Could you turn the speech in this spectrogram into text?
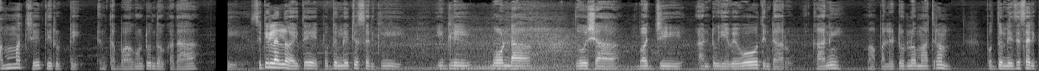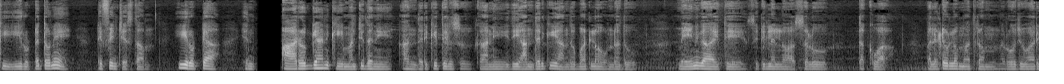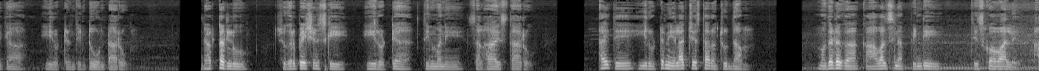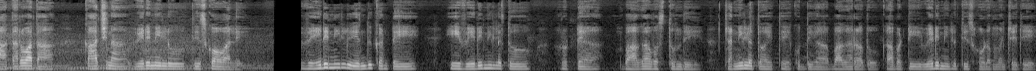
అమ్మ చేతి రొట్టె ఎంత బాగుంటుందో కదా. సిటీలలో అయితే పొద్దున్న లేచేసరికి ఇడ్లీ బోండా దోశ బజ్జీ అంటూ ఏవేవో తింటారు. కానీ మా పల్లెటూరులో మాత్రం పొద్దున్న లేచేసరికి ఈ రొట్టెతోనే టిఫిన్ చేస్తాం. ఈ రొట్టె ఎంత ఆరోగ్యానికి మంచిదని అందరికీ తెలుసు. కానీ ఇది అందరికీ అందుబాటులో ఉండదు. మెయిన్గా అయితే సిటీలలో అస్సలు తక్కువ. పల్లెటూరులో మాత్రం రోజువారీగా ఈ రొట్టెను తింటూ ఉంటారు. డాక్టర్లు షుగర్ పేషెంట్స్కి ఈ రొట్టె తినమని సలహా ఇస్తారు. అయితే ఈ రొట్టెని ఎలా చేస్తారో చూద్దాం. మొదటగా కావలసిన పిండి తీసుకోవాలి. ఆ తర్వాత కాచిన వేడి నీళ్ళు తీసుకోవాలి. వేడి నీళ్ళు ఎందుకంటే ఈ వేడి నీళ్ళతో రొట్టె బాగా వస్తుంది. చన్నీళ్ళతో అయితే కొద్దిగా బాగా రాదు. కాబట్టి వేడి నీళ్ళు తీసుకోవడం మంచిది.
